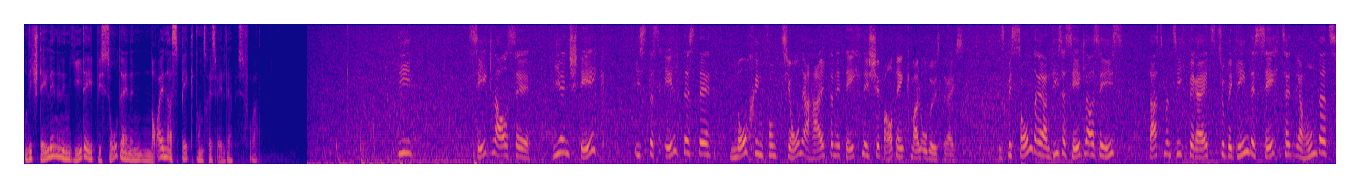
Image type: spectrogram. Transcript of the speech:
und ich stelle Ihnen in jeder Episode einen neuen Aspekt unseres Welterbes vor. Die Seeklause hier in Steg ist das älteste noch in Funktion erhaltene technische Baudenkmal Oberösterreichs. Das Besondere an dieser Seeklause ist, dass man sich bereits zu Beginn des 16. Jahrhunderts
